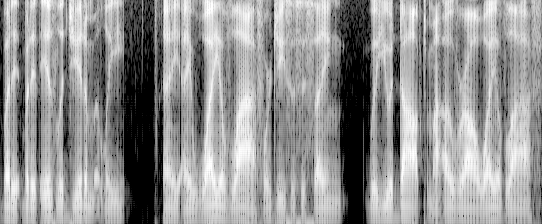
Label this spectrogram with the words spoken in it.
but it but it is legitimately a a way of life where Jesus is saying, "Will you adopt my overall way of life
